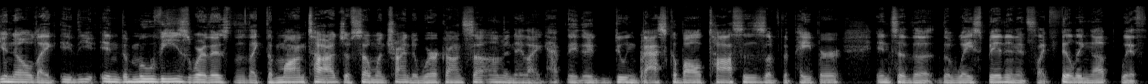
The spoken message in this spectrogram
you know like in the movies where there's the, like the montage of someone trying to work on something and they like have they, they're doing basketball tosses of the paper into the the waste bin and it's like filling up with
